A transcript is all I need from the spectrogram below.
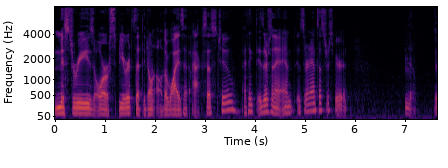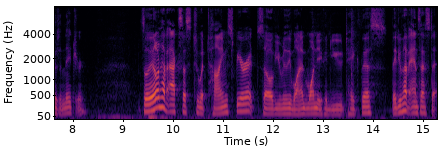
mysteries or spirits that they don't otherwise have access to. I think is there an- is there an ancestor spirit? no. There's a nature. So they don't have access to a time spirit. So if you really wanted one, you could you take this. They do have ancestor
